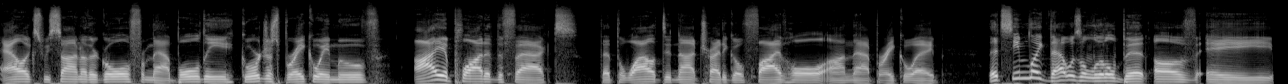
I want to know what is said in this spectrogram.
Alex, we saw another goal from Matt Boldy. Gorgeous breakaway move. I applauded the fact that the Wild did not try to go five hole on that breakaway. That seemed like that was a little bit of a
